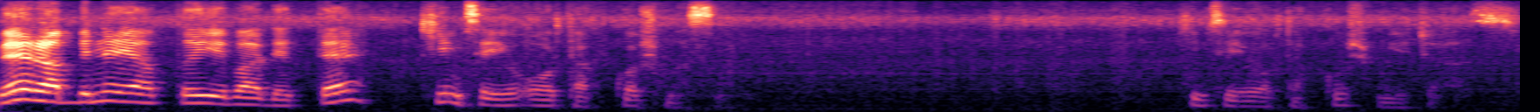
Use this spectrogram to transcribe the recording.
ve Rabbine yaptığı ibadette kimseyi ortak koşmasın. Kimseyi ortak koşmayacağız.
